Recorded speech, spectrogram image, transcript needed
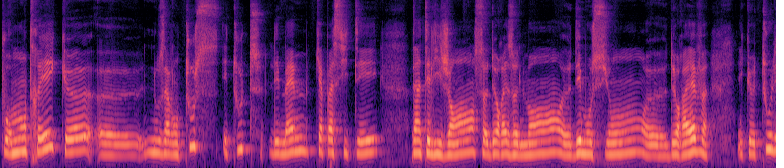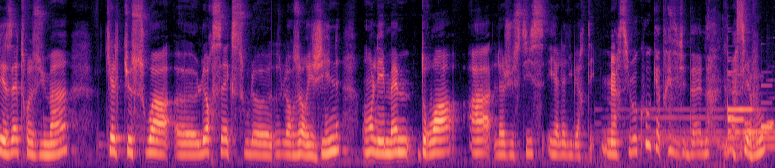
pour montrer que euh, nous avons tous et toutes les mêmes capacités d'intelligence, de raisonnement, euh, d'émotion, de rêve, et que tous les êtres humains, quel que soit leur sexe ou leurs origines, ont les mêmes droits à la justice et à la liberté. Merci beaucoup Catherine Vidal. Merci à vous.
